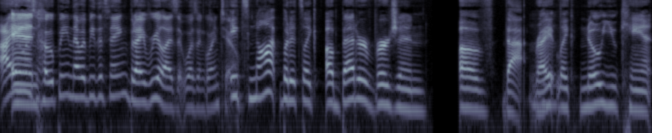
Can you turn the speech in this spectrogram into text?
I was hoping that would be the thing, but I realized it wasn't going to. it's not but it's like a better version of that right Mhm. like no you can't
